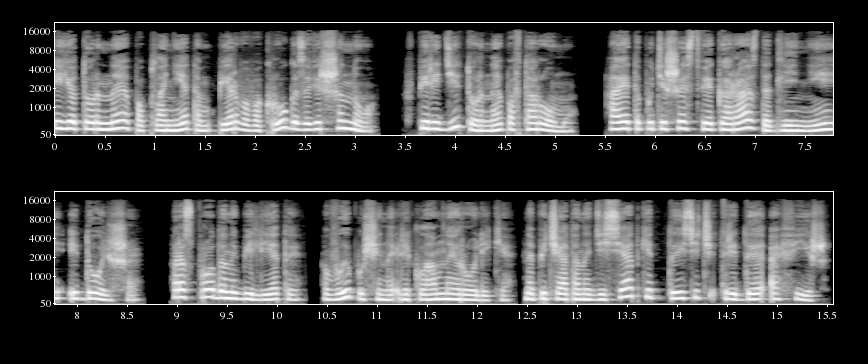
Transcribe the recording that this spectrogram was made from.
Ее турне по планетам первого круга завершено. Впереди турне по второму. А это путешествие гораздо длиннее и дольше. Распроданы билеты, выпущены рекламные ролики, напечатаны десятки тысяч 3D-афиш.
